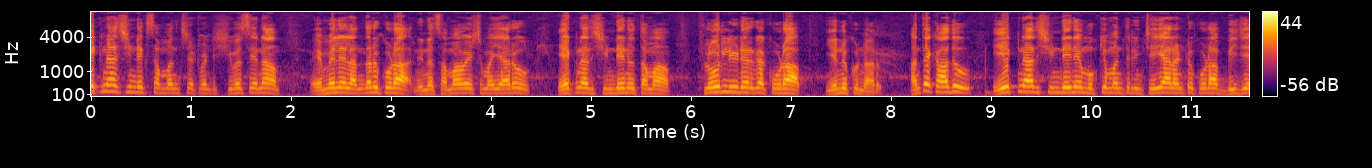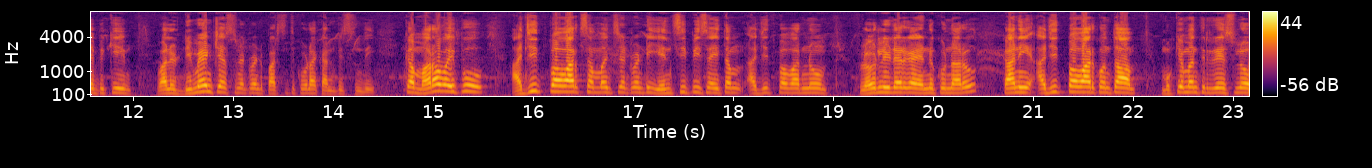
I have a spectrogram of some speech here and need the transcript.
ఏక్నాథ్ షిండేకి సంబంధించినటువంటి శివసేన ఎమ్మెల్యేలందరూ కూడా నిన్న సమావేశమయ్యారు. ఏక్నాథ్ షిండేను తమ ఫ్లోర్ లీడర్గా కూడా ఎన్నుకున్నారు. అంతేకాదు ఏక్నాథ్ షిండేనే ముఖ్యమంత్రిని చేయాలంటూ కూడా బీజేపీకి వాళ్ళు డిమాండ్ చేస్తున్నటువంటి పరిస్థితి కూడా కనిపిస్తుంది. ఇక మరోవైపు అజిత్ పవార్కి సంబంధించినటువంటి ఎన్సీపీ సైతం అజిత్ పవార్ను ఫ్లోర్ లీడర్గా ఎన్నుకున్నారు. కానీ అజిత్ పవార్ కొంత ముఖ్యమంత్రి రేసులో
